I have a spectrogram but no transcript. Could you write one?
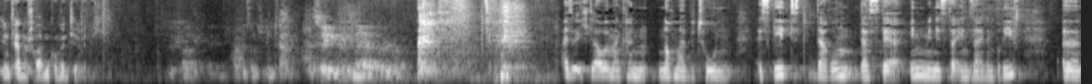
interne Schreiben kommentieren wir nicht. Ist nicht intern. Deswegen immer ja also ich glaube, man kann noch mal betonen, es geht darum, dass der Innenminister in seinem Brief äh,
